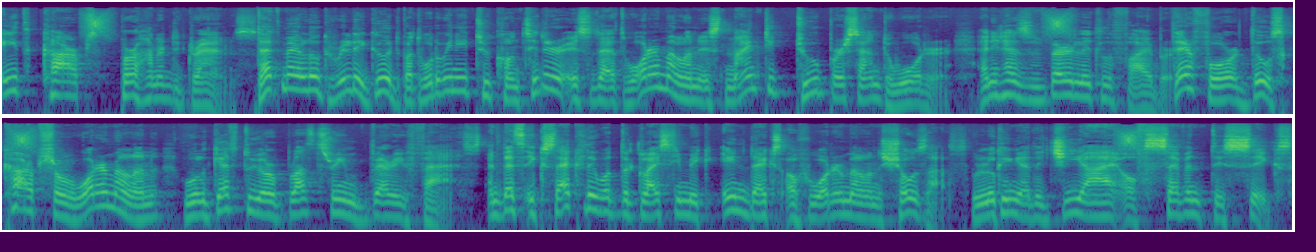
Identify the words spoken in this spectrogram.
8 carbs per 100 grams. That may look really good, but what we need to consider is that watermelon is 92% water and it has very little fiber. Therefore, those carbs from watermelon will get to your bloodstream very fast. And that's exactly what the glycemic index of watermelon shows us. We're looking at a GI of 76,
